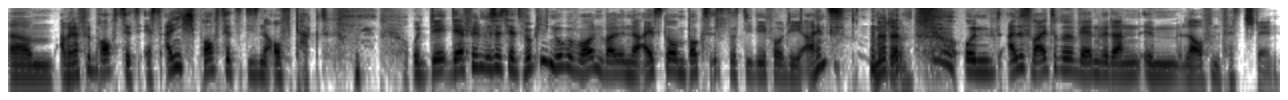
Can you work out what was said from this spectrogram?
Ähm, aber dafür braucht es jetzt erst, eigentlich braucht es jetzt diesen Auftakt. Und der, der Film ist es jetzt wirklich nur geworden, weil in der Ice Storm Box ist das die DVD 1. Na dann. Und alles weitere werden wir dann im Laufen feststellen.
